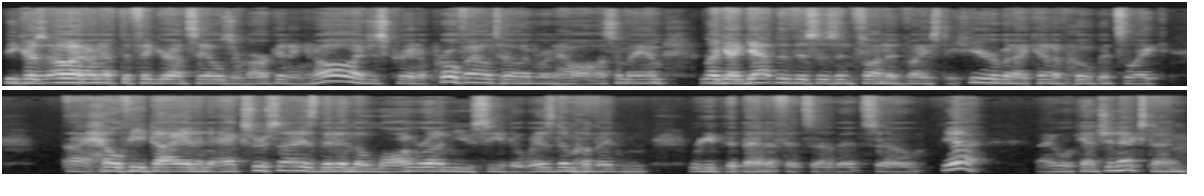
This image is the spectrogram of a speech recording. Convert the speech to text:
because oh, I don't have to figure out sales or marketing and oh, I just create a profile, tell everyone how awesome I am. Like I get that this isn't fun advice to hear, but I kind of hope it's like a healthy diet and exercise that in the long run you see the wisdom of it and reap the benefits of it. So yeah, I will catch you next time.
